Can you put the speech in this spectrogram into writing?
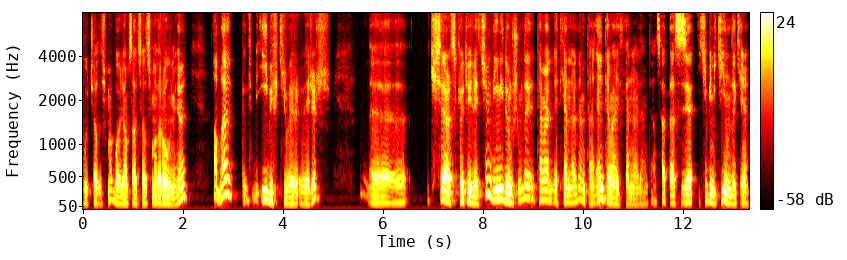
bu çalışma. Boylamsal çalışmalar olmuyor. Ama iyi bir fikir ver, verir. Ee, kişiler arası kötü iletişim dini dönüşümde temel etkenlerden bir tanesi. En temel etkenlerden bir tanesi. Hatta size 2002 yılındakini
